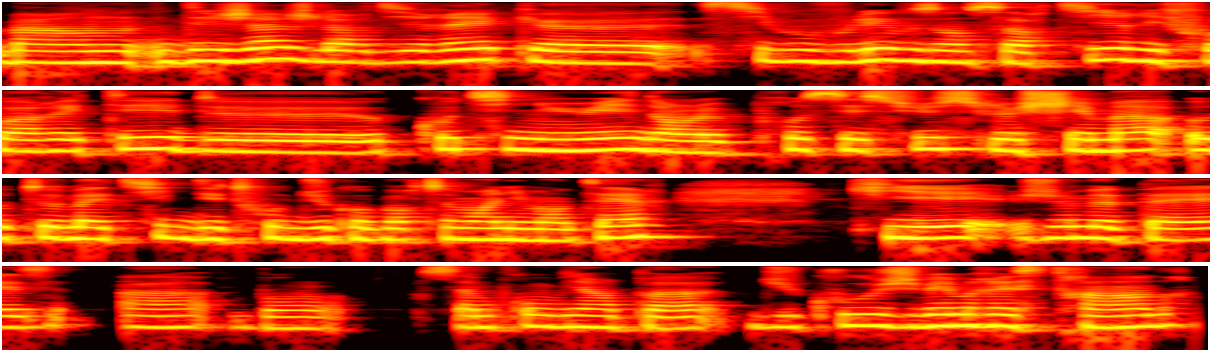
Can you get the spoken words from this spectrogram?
Ben, déjà, je leur dirais que si vous voulez vous en sortir, il faut arrêter de continuer dans le processus, le schéma automatique des troubles du comportement alimentaire, qui est je me pèse, ah bon, ça me convient pas, du coup, je vais me restreindre,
